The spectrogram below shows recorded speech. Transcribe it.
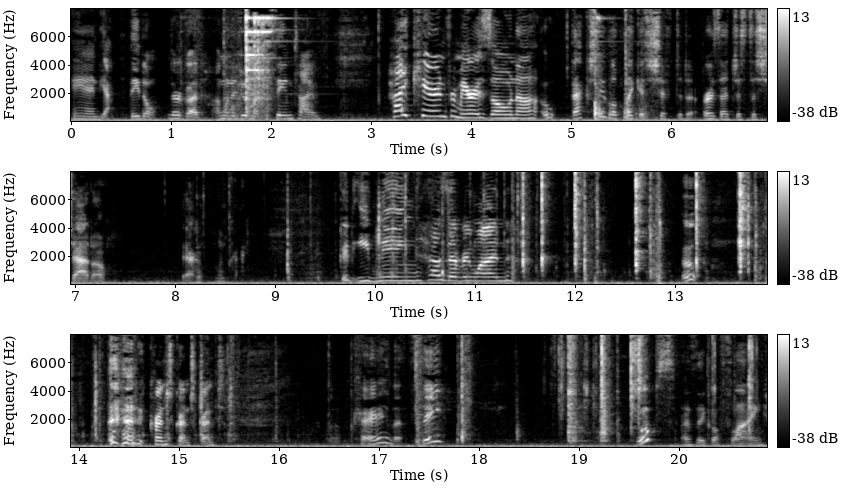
And yeah, they don't. They're good. I'm going to do them at the same time. Hi, Karen from Arizona. Oh, that actually looked like it shifted. Or is that just a shadow? There. Okay. Good evening. How's everyone? Oh. crunch, crunch, crunch. Okay, let's see. Whoops, as they go flying.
